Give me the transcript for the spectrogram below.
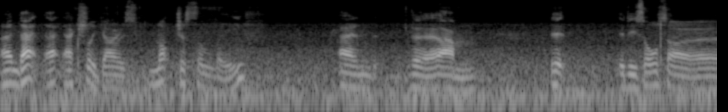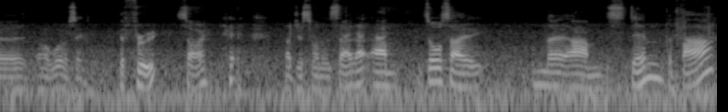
and that, that actually goes not just the leaf and the um, it it is also uh, oh what was it the fruit sorry I just wanted to say that um, it's also the, um, the stem the bark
